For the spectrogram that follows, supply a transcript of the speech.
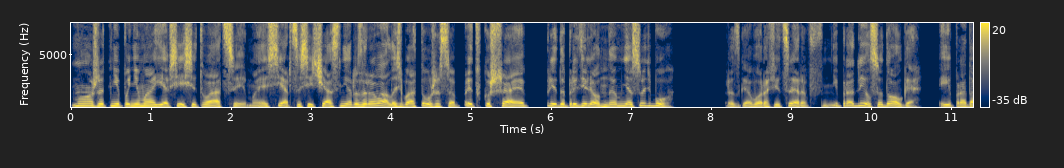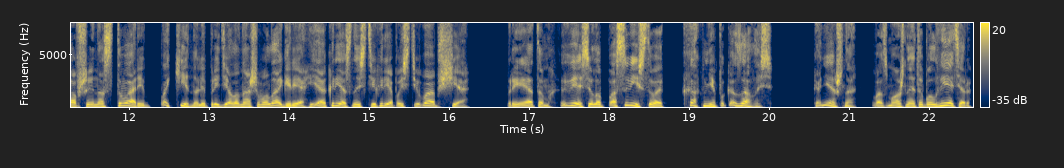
Может, не понимая я всей ситуации, мое сердце сейчас не разрывалось бы от ужаса, предвкушая предопределенную мне судьбу. Разговор офицеров не продлился долго, и продавшие нас твари покинули пределы нашего лагеря и окрестности крепости вообще. При этом весело посвистывая, как мне показалось. Конечно, возможно, это был ветер,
